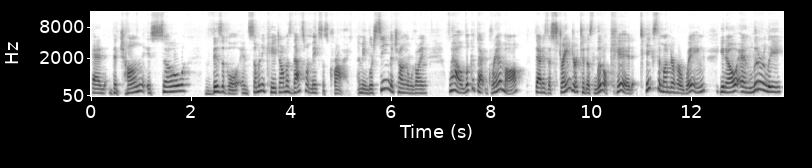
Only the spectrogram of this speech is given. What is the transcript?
And the Chung is so visible in so many K dramas. That's what makes us cry. I mean, we're seeing the Chung and we're going, wow, look at that grandma that is a stranger to this little kid, takes him under her wing, you know, and literally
